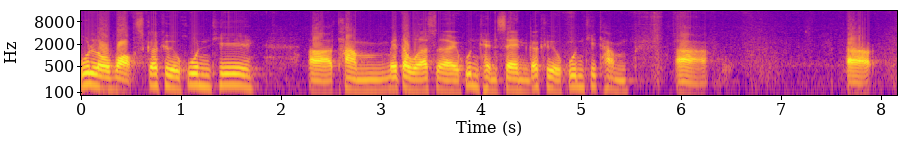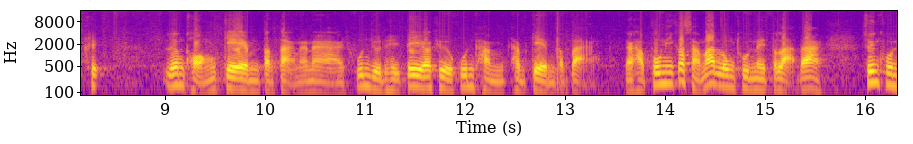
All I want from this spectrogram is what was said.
หุ้น Roblox ก็คือหุ้นที่ทำ Metaverse เลย หุ้น Tencent ก็คือหุ้นที่ทำเรื่องของเกมต่างๆ นานา หุ้น Utility ก็คือหุ้นทำทำเกมต่างๆนะครับพวกนี้ก็สามารถลงทุนในตลาดได้ ซึ่งคุณ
